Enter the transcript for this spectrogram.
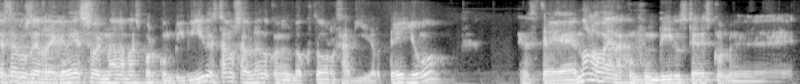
Ya estamos de regreso en Nada más por convivir. Estamos hablando con el doctor Javier Tello. Este, no lo vayan a confundir ustedes con eh,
